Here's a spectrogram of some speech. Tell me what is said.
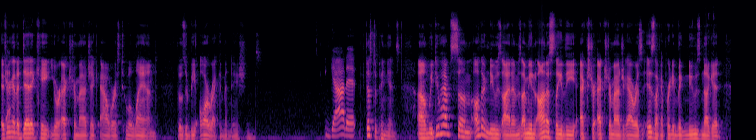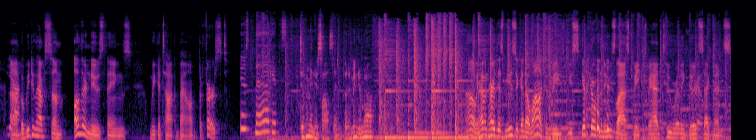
If Yeah. you're going to dedicate your extra magic hours to a land, those would be our recommendations. Got it. Just opinions. Um, we do have some other news items. I mean, honestly, the extra extra magic hours is like a pretty big news nugget. Yeah. Uh, but we do have some other news things we could talk about. But first, News nuggets. Dip them in your sauce and put them in your mouth. oh, we haven't heard this music in a while because we we skipped over the news last week because we had two really good True. segments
